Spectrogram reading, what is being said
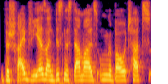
beschreibt, wie er sein Business damals umgebaut hat,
